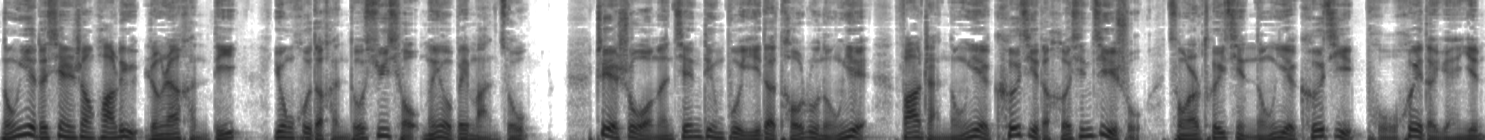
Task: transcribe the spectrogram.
农业的线上化率仍然很低，用户的很多需求没有被满足，这也是我们坚定不移地投入农业、发展农业科技的核心技术，从而推进农业科技普惠的原因。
